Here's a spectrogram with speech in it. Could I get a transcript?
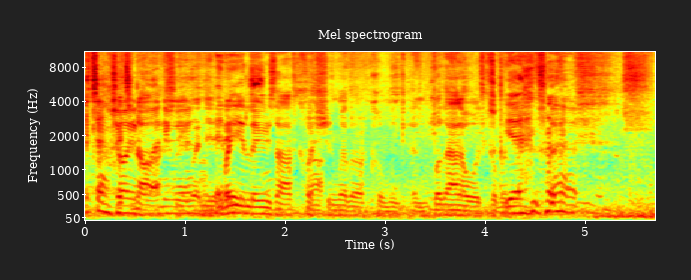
it's enjoyable it's not actually when you It when you lose. I question whether I come again, but that always comes. Yeah.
